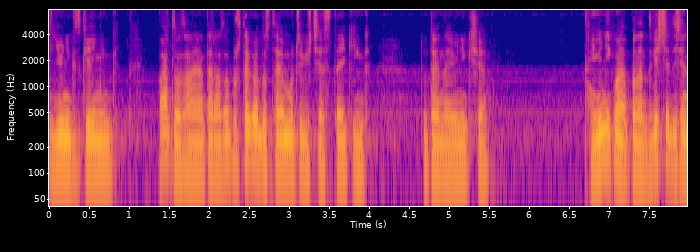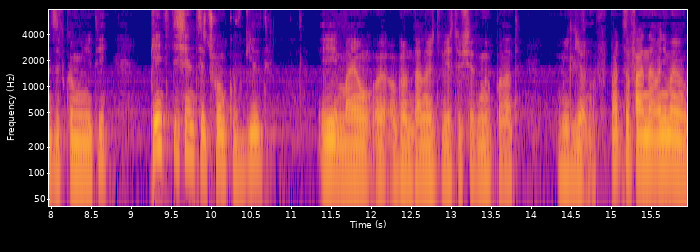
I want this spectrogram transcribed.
Unix Gaming. Bardzo znana teraz. Oprócz tego dostajemy oczywiście staking tutaj na Unixie. Unique ma ponad 200 tysięcy w community, 5 tysięcy członków guild i mają e, oglądalność 27 ponad milionów. Bardzo fajne, oni mają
